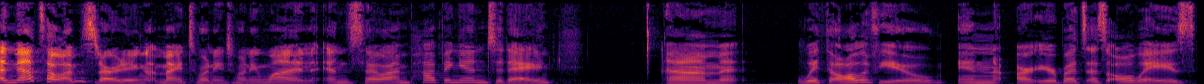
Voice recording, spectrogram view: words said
and that's how I'm starting my 2021. And so I'm popping in today. Um, with all of you in our earbuds as always.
